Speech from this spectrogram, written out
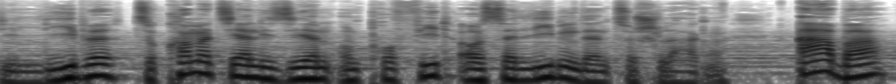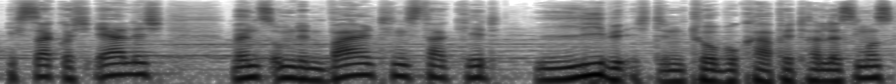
die Liebe, zu kommerzialisieren und Profit aus der Liebenden zu schlagen. Aber ich sag euch ehrlich, wenn es um den Valentinstag geht, liebe ich den Turbokapitalismus,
